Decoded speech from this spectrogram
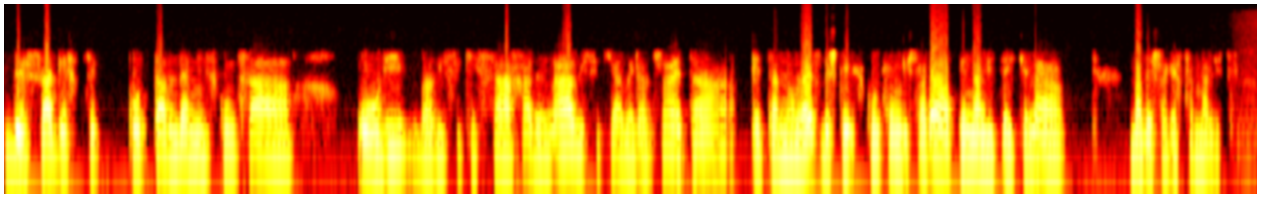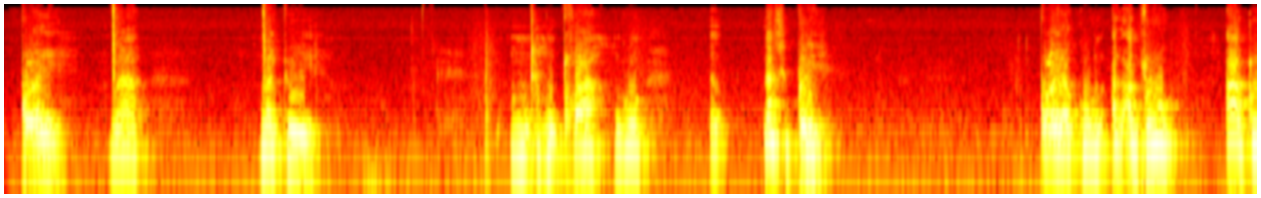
desagertzeko den hizkuntza hori ba, biziki zaha dela, biziki aberatsa, eta eta nola ez beste hizkuntzen gizara penaliteikela ba, desagertzen balitz. Koi, na, na kui, kwa, gu, nasi koi, koi aku, aku, aku,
